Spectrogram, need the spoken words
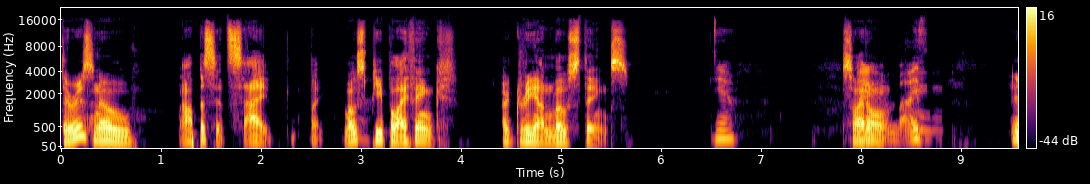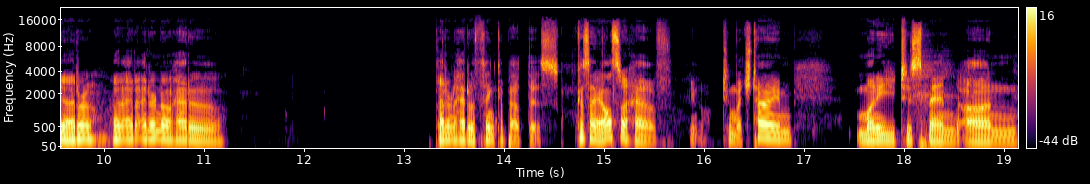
there is no opposite side like most people i think agree on most things. Yeah. So I, I don't. I, yeah, I don't. I, I don't know how to. I don't know how to think about this because I also have you know too much time, money to spend on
